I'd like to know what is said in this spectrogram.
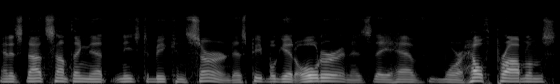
And it's not something that needs to be concerned. As people get older and as they have more health problems,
